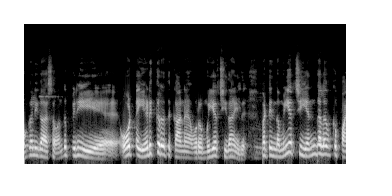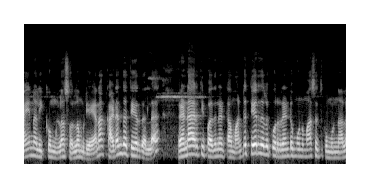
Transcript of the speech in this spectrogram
ஒகலிகாஸை வந்து பிரி ஓட்டை எடுக்கிறதுக்கான ஒரு முயற்சி தான் இது. பட் இந்த முயற்சி எந்த அளவுக்கு பயனளிக்கும்லாம் சொல்ல முடியாது. ஏன்னா கடந்த தேர்தலில் ரெண்டாயிரத்தி பதினெட்டாம் ஆண்டு தேர்தலுக்கு ஒரு ரெண்டு மூணு மாசத்துக்கு முன்னால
